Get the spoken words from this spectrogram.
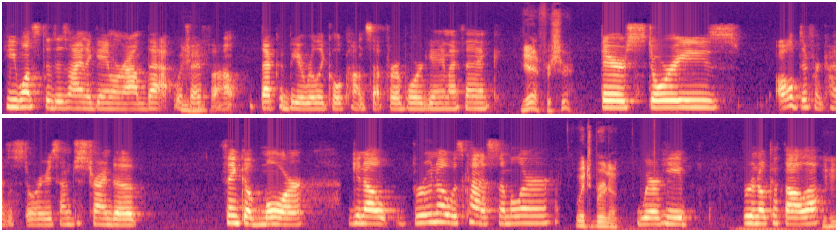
He wants to design a game around that, which mm-hmm. I thought that could be a really cool concept for a board game, I think. Yeah, for sure. There's stories, all different kinds of stories. I'm just trying to think of more. You know, Bruno was kind of similar. Which Bruno? Where he, Bruno Cathala, mm-hmm.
